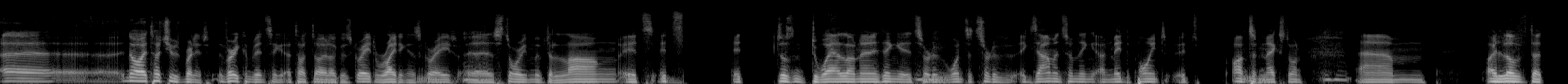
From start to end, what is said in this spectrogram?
uh, no, I thought she was brilliant, very convincing. I thought dialogue was great, writing is great, uh, story moved along. It's it's it doesn't dwell on anything. It sort of once it sort of examined something and made the point, it's on to the next one. Um, I love that.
